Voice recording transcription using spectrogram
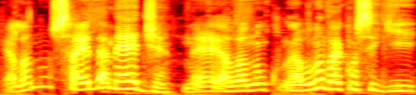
Ela não sai da média, né? Ela não, ela não vai conseguir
